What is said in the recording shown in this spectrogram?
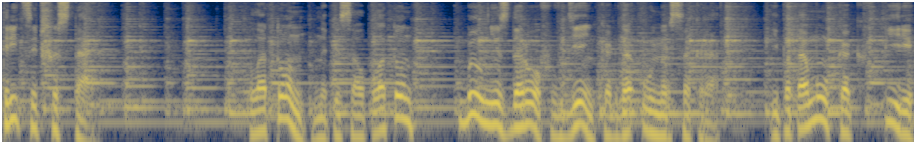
36. Платон, написал Платон, был нездоров в день, когда умер Сократ. И потому, как в пире,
